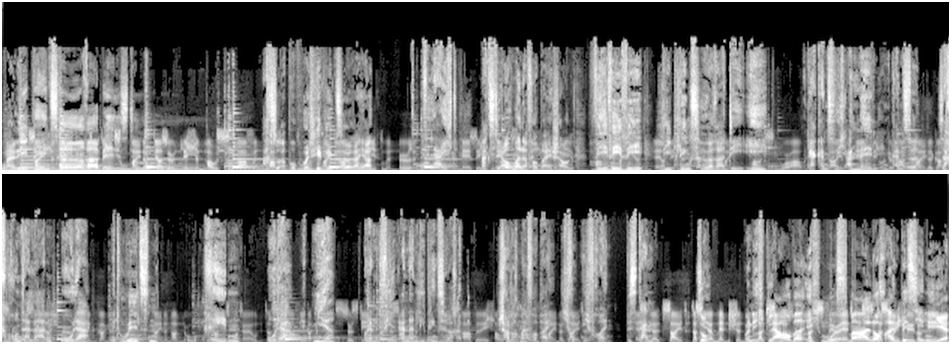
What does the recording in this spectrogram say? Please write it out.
Mein Lieblingshörer bist du. meinem persönlichen Haussklaven Ach so, machen. apropos Lieblingshörer, ja? Vielleicht magst du ja auch mal da vorbeischauen. Www.lieblingshörer.de und da kannst du dich anmelden und kannst du Sachen runterladen oder mit Wilson reden oder mit mir oder mit vielen anderen Lieblingshörern. Schau doch mal vorbei, ich würde mich freuen. Bis dann. So, und ich glaube, ich muss mal noch ein bisschen hier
